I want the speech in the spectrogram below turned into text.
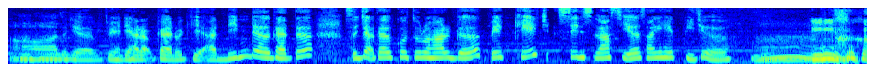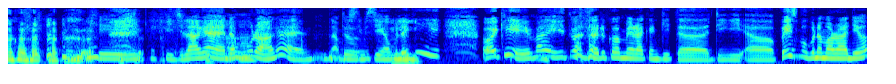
Uh, itu dia itu yang diharapkan. Okey Adinda kata sejak telco turun harga package since last year saya happy je. Hmm. Okey happy je lah kan dah murah kan. Nak mesti-mesti yang boleh lagi lagi. Okey, baik. Itu antara komen rakan kita di uh, Facebook bernama Radio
